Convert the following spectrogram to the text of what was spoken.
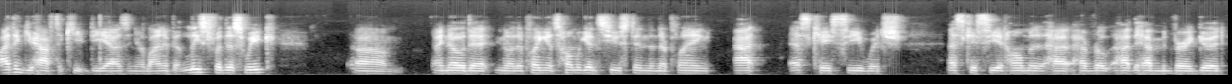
I think you have to keep Diaz in your lineup at least for this week. Um, I know that you know they're playing against home against Houston, then they're playing at SKC, which SKC at home have, have they haven't been very good.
